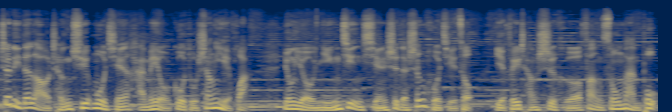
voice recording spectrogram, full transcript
这里的老城区目前还没有过度商业化，拥有宁静闲适的生活节奏，也非常适合放松漫步。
